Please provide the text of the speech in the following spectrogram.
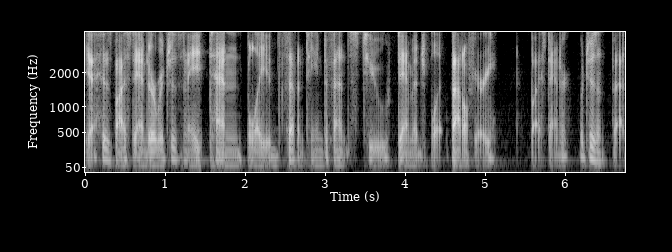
yeah, his bystander, which is an 8-10 blade, 17 defense, 2 damage bla- battle fury bystander, which isn't bad.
